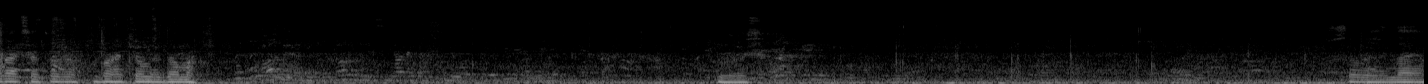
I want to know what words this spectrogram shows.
Фарфаус, ресторація теж багатьом відома. Ось. Все виглядає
